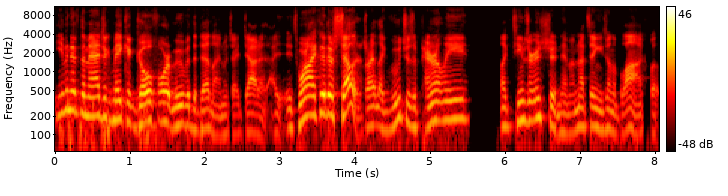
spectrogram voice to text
even if the Magic make a go for it move at the deadline, which I doubt it, I, it's more likely they're sellers, right? Like Vooch is apparently like teams are interested in him. I'm not saying he's on the block, but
